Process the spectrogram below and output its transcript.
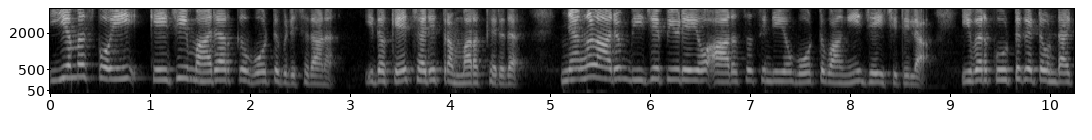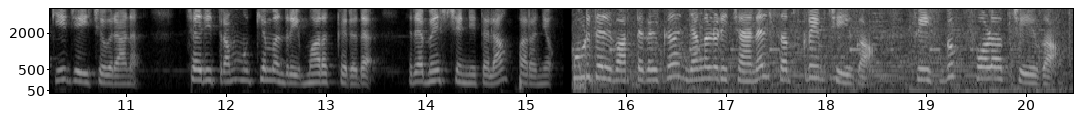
ഇ എം എസ് പോയി കെ ജി മാരാർക്ക് വോട്ട് പിടിച്ചതാണ്. ഇതൊക്കെ ചരിത്രം മറക്കരുത്. ഞങ്ങൾ ആരും ബി ജെ പിയുടെയോ ആർ എസ് എസിന്റെയോ വോട്ട് വാങ്ങി ജയിച്ചിട്ടില്ല. ഇവർ കൂട്ടുകെട്ട് ഉണ്ടാക്കി ജയിച്ചവരാണ്. ചരിത്രം മുഖ്യമന്ത്രി മറക്കരുത്. രമേശ് ചെന്നിത്തല പറഞ്ഞു. കൂടുതൽ വാർത്തകൾക്ക് ഞങ്ങളുടെ ചാനൽ സബ്സ്ക്രൈബ് ചെയ്യുക. ഫേസ്ബുക്ക് ഫോളോ അപ്പ് ചെയ്യുക.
